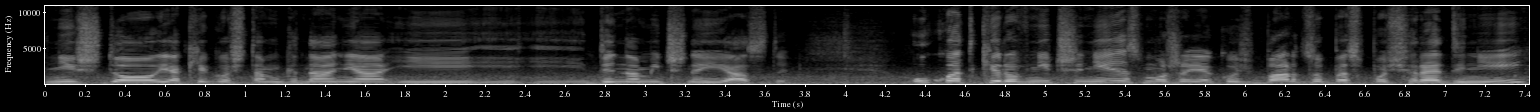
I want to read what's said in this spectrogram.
niż do jakiegoś tam gnania i, i, i dynamicznej jazdy. Układ kierowniczy nie jest może jakoś bardzo bezpośredni,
